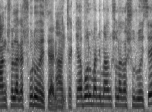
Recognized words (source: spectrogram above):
মাংস লাগা শুরু হয়েছে আর আচ্ছা কেবল মানে মাংস লাগা শুরু হয়েছে।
